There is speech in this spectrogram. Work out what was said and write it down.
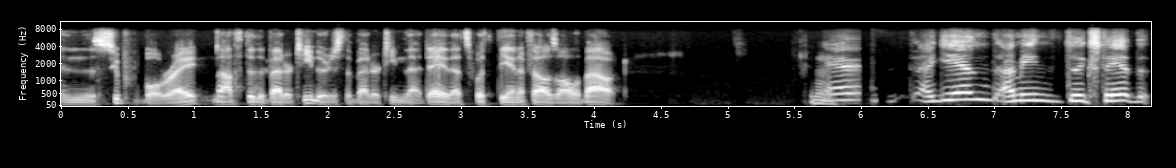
in the Super Bowl? Right? Not that they're the better team; they're just the better team that day. That's what the NFL is all about. Mm. And again, I mean, to the extent that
